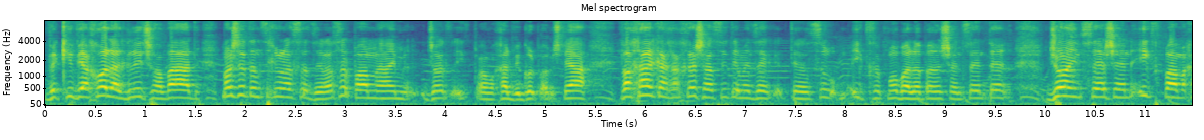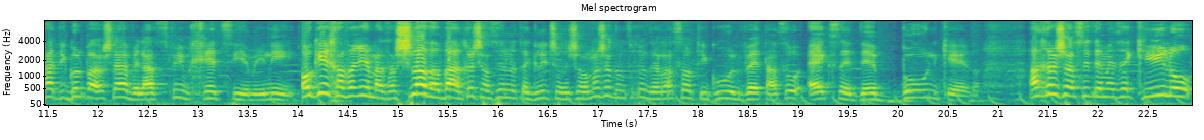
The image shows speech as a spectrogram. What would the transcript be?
וכביכול ה-glitch עבד מה שאתם צריכים לעשות זה לעשות ג'וינט פעם אחת ועיגול פעם שנייה ואחר כך אחרי שעשיתם את זה exit Mobile Operation Center, join session, X פעם אחת, עיגול פעם שנייה ולהספים חץ ימיני. אוקיי חברים, אז השלב הבא, אחרי שעשינו את ה-glitch הראשון, מה שאתם צריכים זה לעשות עיגול ותעשו exit the בונקר. אחרי שעשיתם את זה, כאילו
